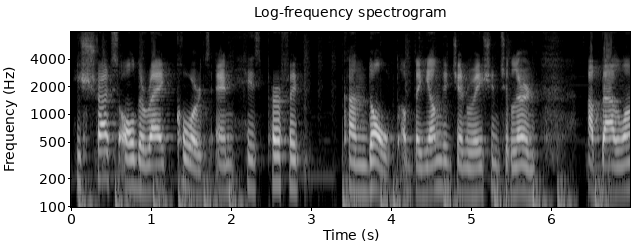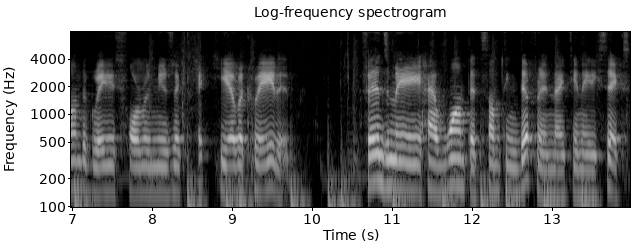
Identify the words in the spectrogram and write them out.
He strikes all the right chords and his perfect conduit of the younger generation to learn about one of the greatest form of music he ever created. Fans may have wanted something different in 1986,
